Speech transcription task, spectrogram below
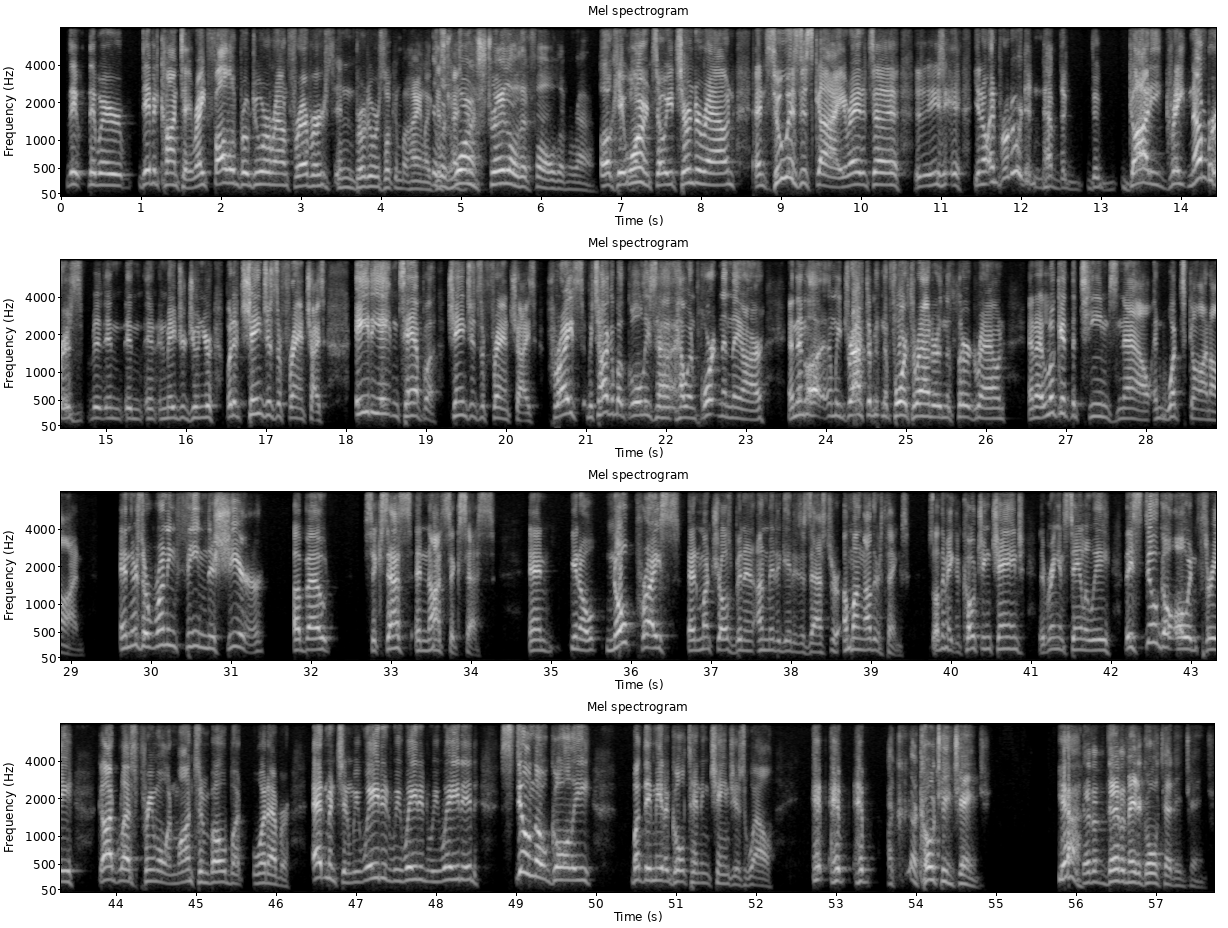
they they were David Conte, right? Followed Brodeur around forever, and Brodeur's looking behind like it was Warren Strelow that followed him around. Okay, Warren. So he turned around, and who is this guy? Right? It's a you know, and Brodeur didn't have the the gaudy great numbers in in, in Major Junior, but it changes the franchise. 88 in Tampa changes the franchise. Price. We talk about goalies how, how important they are, and then uh, and we draft them in the fourth round or in the third round. And I look at the teams now and what's gone on and there's a running theme this year about success and not success. And, you know, no price and Montreal's been an unmitigated disaster, among other things. So they make a coaching change. They bring in St. Louis. They still go 0 and 3. God bless Primo and Montembeault, but whatever. Edmonton, we waited, we waited, we waited. Still no goalie, but they made a goaltending change as well. Have, have, have, a, a coaching change. Yeah. They haven't, they haven't made a goaltending change.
